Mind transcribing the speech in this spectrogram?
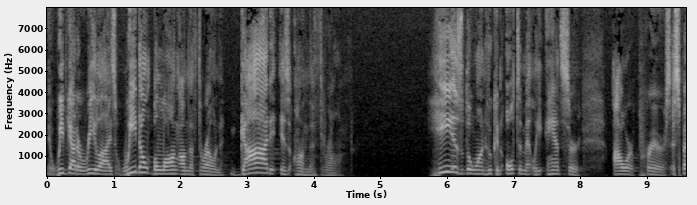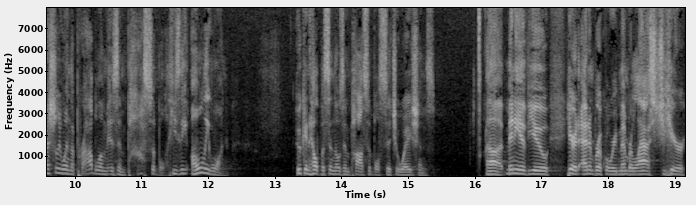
And we've got to realize we don't belong on the throne. God is on the throne. He is the one who can ultimately answer our prayers, especially when the problem is impossible. He's the only one who can help us in those impossible situations. Uh, many of you here at Edinbrook will remember last year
